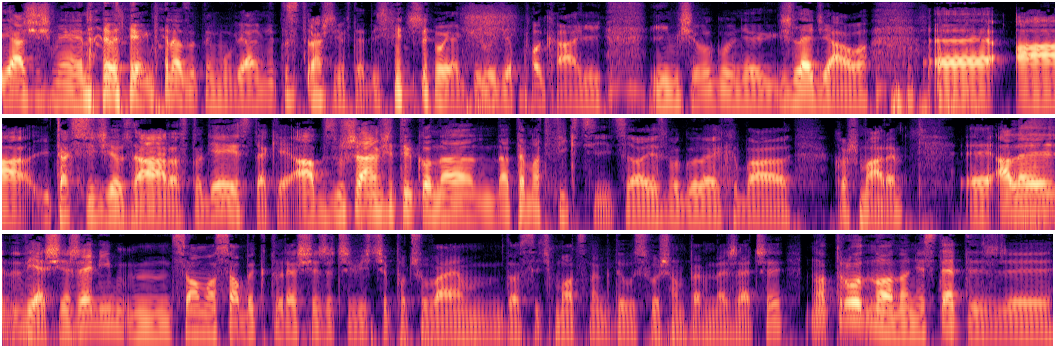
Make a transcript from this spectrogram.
Ja się śmieję nawet jak teraz o tym mówię, ale mnie to strasznie wtedy śmieszyło, jak ci ludzie płakali i im się ogólnie źle działo. E, a i tak stwierdziłem, zaraz, to nie jest takie. A wzruszałem się tylko na, na temat fikcji, co jest w ogóle chyba koszmarem. E, Ale wiesz, jeżeli mm, są osoby, które się rzeczywiście poczuwają dosyć mocno, gdy usłyszą pewne rzeczy, no trudno, no niestety, że e,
